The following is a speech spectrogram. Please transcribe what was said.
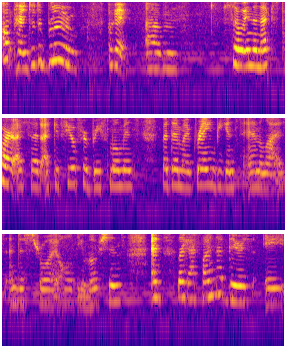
I painted it blue. Okay um so in the next part I said I could feel for brief moments but then my brain begins to analyze and destroy all the emotions and like I find that there's a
